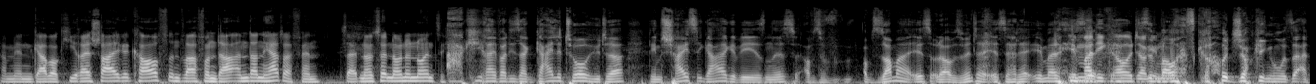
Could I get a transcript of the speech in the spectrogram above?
Haben mir einen Gabor Kirai-Schal gekauft und war von da an dann Hertha-Fan. Seit 1999. Ah, Kirai war dieser geile Torhüter, dem scheißegal gewesen ist, ob es Sommer ist oder ob es Winter ist, hat er immer, diese, immer die graue Jogginghose. Diese graue Jogginghose an.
